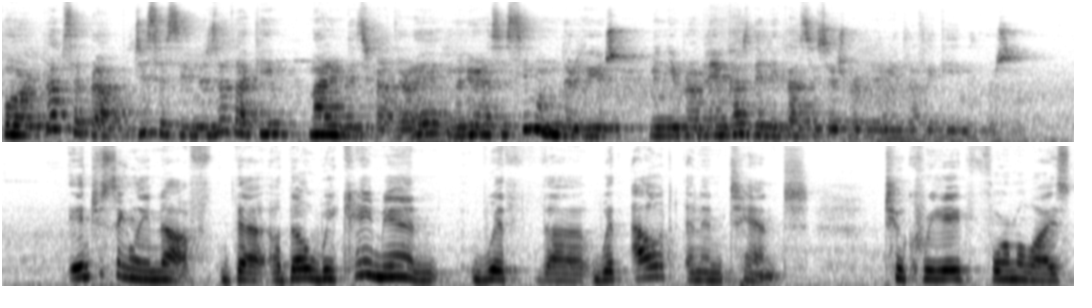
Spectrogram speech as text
por prapë se prapë, gjithë se si në gjithë takim, marim dhe qka të re, mënyra se si mund ndërhysh me një problem ka delikat si që është problemi i trafikimit, për shumë. Interestingly enough, that although we came in with the, without an intent to create formalized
